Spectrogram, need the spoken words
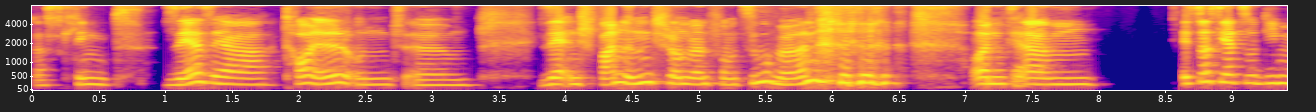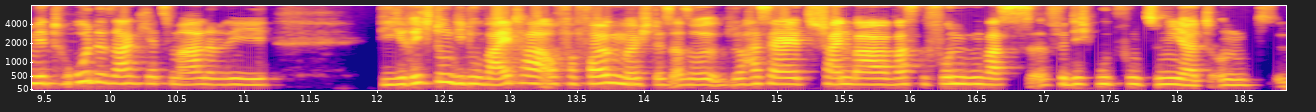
Das klingt sehr, sehr toll und ähm, sehr entspannend, schon vom Zuhören. und ja. ähm, ist das jetzt so die Methode, sage ich jetzt mal, oder die, die Richtung, die du weiter auch verfolgen möchtest. Also du hast ja jetzt scheinbar was gefunden, was äh, für dich gut funktioniert. Und äh,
